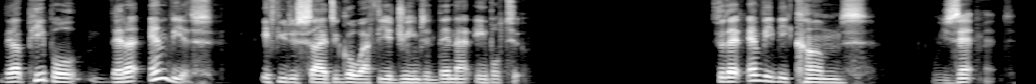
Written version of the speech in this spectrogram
There are people that are envious if you decide to go after your dreams and they're not able to. So that envy becomes resentment.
